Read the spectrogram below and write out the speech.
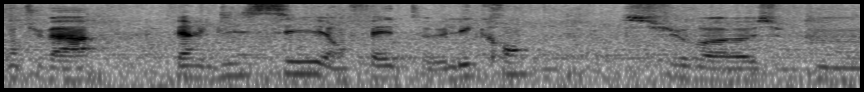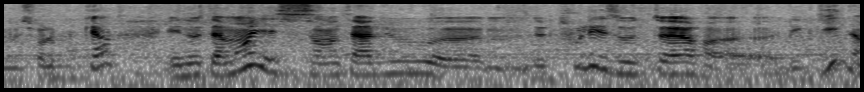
quand tu vas faire glisser en fait euh, l'écran sur, euh, sur, le bouquin. Et notamment, il y a ici une interview euh, de tous les auteurs des guides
